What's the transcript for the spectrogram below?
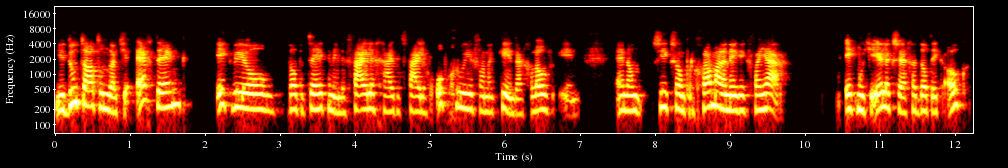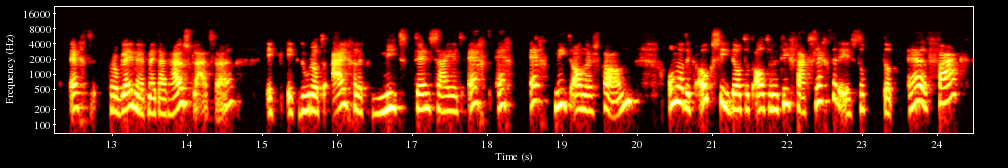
Je doet dat omdat je echt denkt, ik wil wat betekenen in de veiligheid, het veilig opgroeien van een kind. Daar geloof ik in. En dan zie ik zo'n programma en dan denk ik van ja, ik moet je eerlijk zeggen dat ik ook echt problemen heb met uit huis plaatsen. Ik, ik doe dat eigenlijk niet, tenzij het echt, echt, echt niet anders kan. Omdat ik ook zie dat het alternatief vaak slechter is. Dat, dat hè, vaak,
